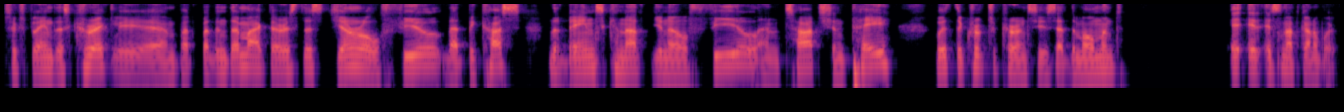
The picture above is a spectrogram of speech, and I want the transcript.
to explain this correctly, um, but but in Denmark there is this general feel that because the Danes cannot, you know, feel and touch and pay with the cryptocurrencies at the moment, it, it it's not gonna work.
